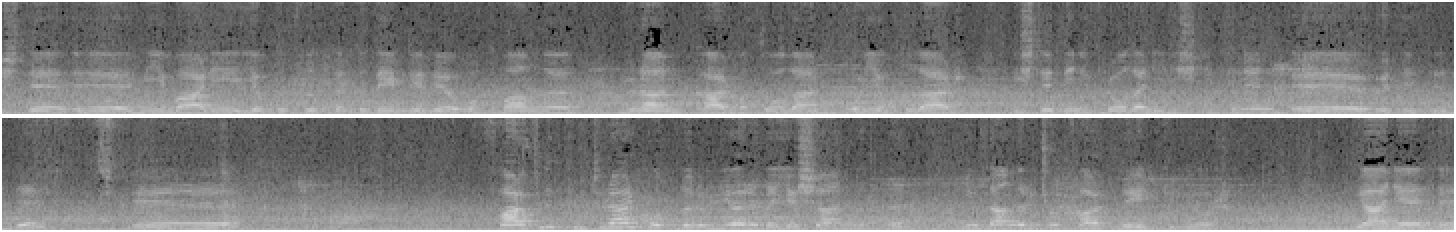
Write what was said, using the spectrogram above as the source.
işte e, mimari yapısı, takı devleri, Osmanlı, Yunan karması olan o yapılar, işte denizle olan ilişkisinin e, ötesinde e, farklı kültürel kodların bir arada yaşanması insanları çok farklı etkiliyor. Yani e,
